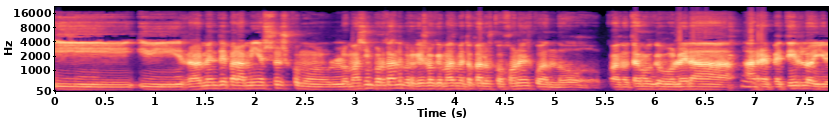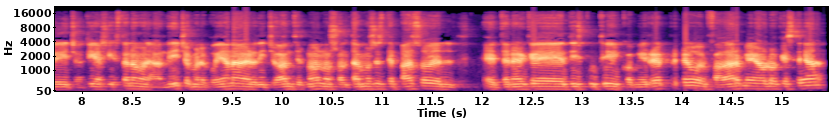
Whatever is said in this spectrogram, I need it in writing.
Y, realmente para mí eso es como lo más importante porque es lo que más me toca los cojones cuando, cuando tengo que volver a, repetirlo y yo he dicho, tío, si esto no me lo han dicho, me lo podían haber dicho antes, ¿no? Nos saltamos este paso, el, tener que discutir con mi repre o enfadarme o lo que sea,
